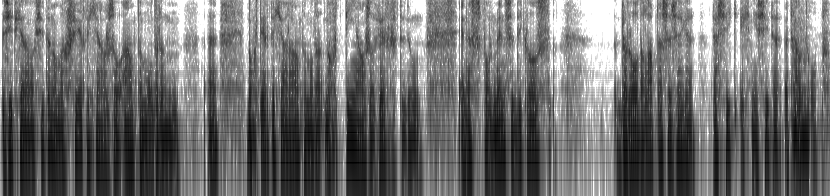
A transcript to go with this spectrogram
ziet je dan nog zitten om nog 40 jaar zo aan te modderen? Hè? Nog 30 jaar aan te modderen, nog 10 jaar zo verder te doen. En dat is voor mensen dikwijls de rode lap dat ze zeggen, dat zie ik echt niet zitten. Het houdt mhm. op.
